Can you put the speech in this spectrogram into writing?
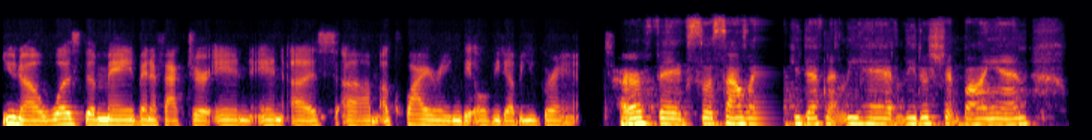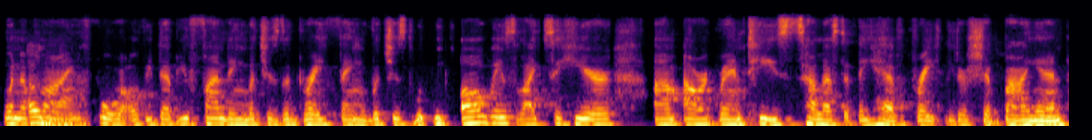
you know was the main benefactor in in us um, acquiring the OVW grant. Perfect. So it sounds like you definitely had leadership buy-in when oh, applying oh, for OVW funding, which is a great thing. Which is what we always like to hear um, our grantees tell us that they have great leadership buy-in.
